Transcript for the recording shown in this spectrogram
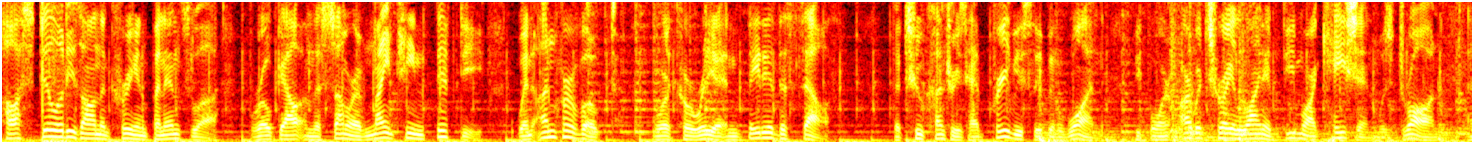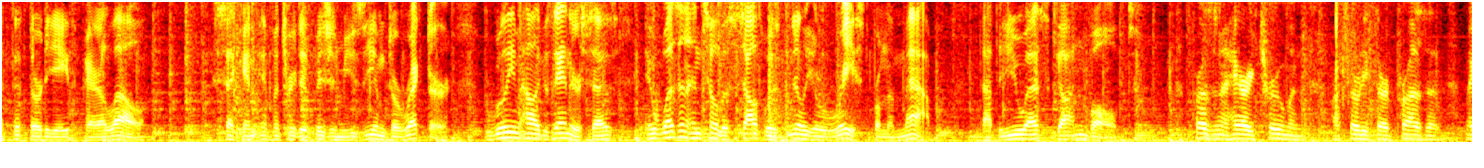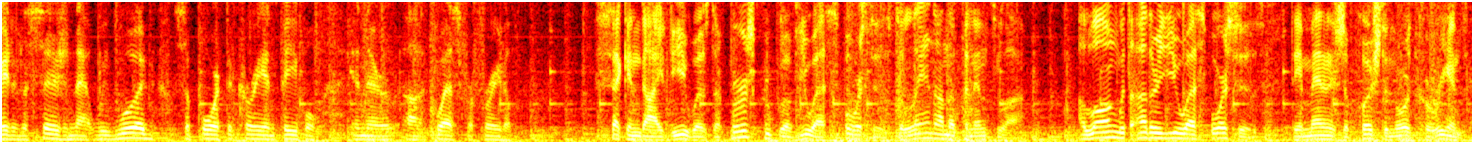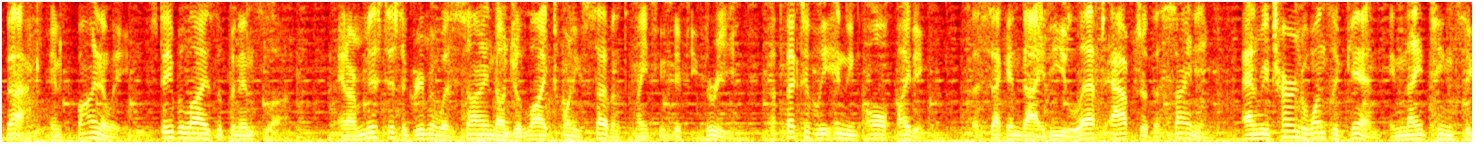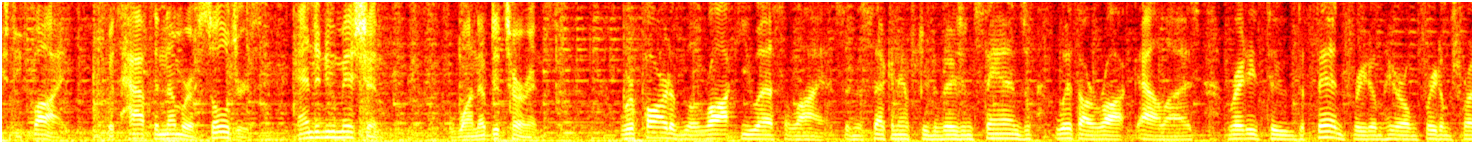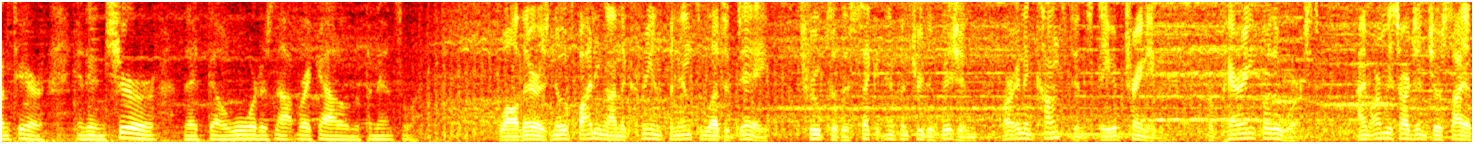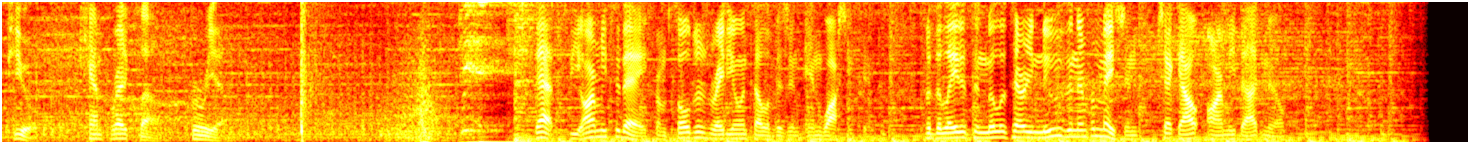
Hostilities on the Korean Peninsula broke out in the summer of 1950 when, unprovoked, North Korea invaded the South. The two countries had previously been one before an arbitrary line of demarcation was drawn at the 38th parallel. 2nd Infantry Division Museum Director William Alexander says it wasn't until the South was nearly erased from the map that the U.S. got involved. President Harry Truman, our 33rd president, made a decision that we would support the Korean people in their uh, quest for freedom. Second ID was the first group of U.S. forces to land on the peninsula. Along with other U.S. forces, they managed to push the North Koreans back and finally stabilize the peninsula. An armistice agreement was signed on July 27, 1953, effectively ending all fighting. The Second ID left after the signing and returned once again in 1965 with half the number of soldiers and a new mission, one of deterrence. We're part of the ROK U.S. alliance, and the 2nd Infantry Division stands with our ROK allies, ready to defend freedom here on freedom's frontier and ensure that uh, war does not break out on the peninsula. While there is no fighting on the Korean peninsula today, troops of the 2nd Infantry Division are in a constant state of training, preparing for the worst. I'm Army Sergeant Josiah Pugh, Camp Red Cloud, Korea. That's the Army Today from Soldiers Radio and Television in Washington. For the latest in military news and information, check out Army.mil.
